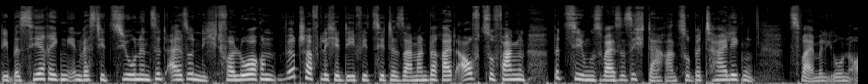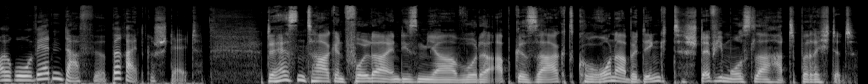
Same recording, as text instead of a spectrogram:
Die bisherigen Investitionen sind also nicht verloren. Wirtschaftliche Defizite sei man bereit aufzufangen bzw. sich daran zu beteiligen. Zwei Millionen Euro werden dafür bereitgestellt. Der Hessentag in Fulda in diesem Jahr wurde abgesagt, Corona bedingt. Steffi Mosler hat berichtet.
